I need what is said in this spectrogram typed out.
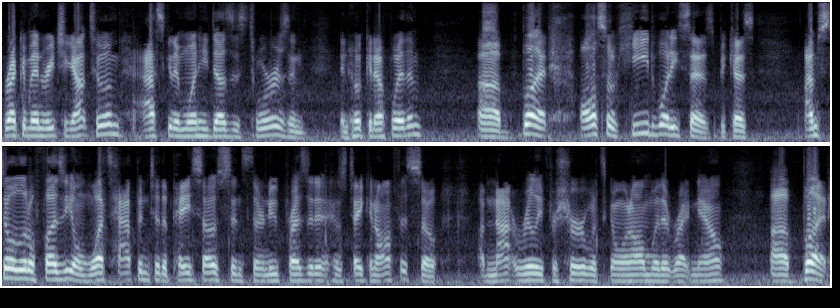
recommend reaching out to him, asking him when he does his tours and, and hooking up with him. Uh, but also heed what he says because I'm still a little fuzzy on what's happened to the peso since their new president has taken office. So I'm not really for sure what's going on with it right now. Uh, but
